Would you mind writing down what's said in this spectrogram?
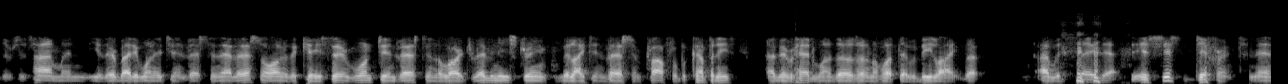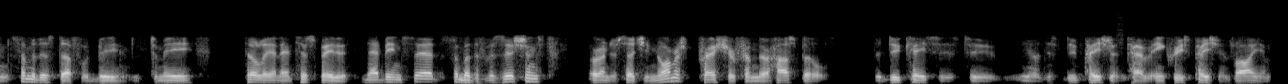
There was a time when you know, everybody wanted to invest in that. That's no longer the case. They want to invest in a large revenue stream. They like to invest in profitable companies. I've never had one of those. I don't know what that would be like, but I would say that it's just different. And some of this stuff would be, to me, totally unanticipated. That being said, some of the physicians are under such enormous pressure from their hospitals to do cases, to you know, just do patient, have increased patient volume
